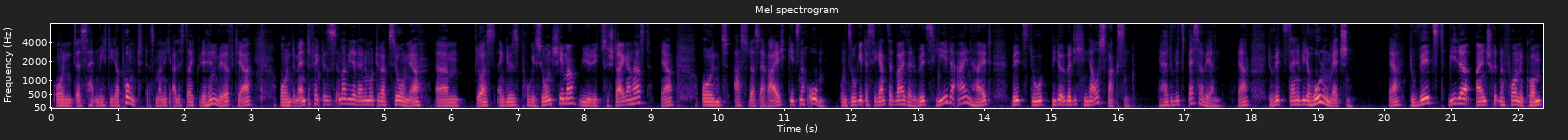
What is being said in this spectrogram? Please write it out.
Und das ist halt ein wichtiger Punkt, dass man nicht alles direkt wieder hinwirft, ja? Und im Endeffekt ist es immer wieder deine Motivation, ja? Ähm, du hast ein gewisses Progressionsschema, wie du dich zu steigern hast, ja? Und hast du das erreicht, geht's nach oben. Und so geht das die ganze Zeit weiter. Du willst jede Einheit, willst du wieder über dich hinauswachsen. Ja, du willst besser werden. Ja, du willst deine Wiederholung matchen. Ja, du willst wieder einen Schritt nach vorne kommen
